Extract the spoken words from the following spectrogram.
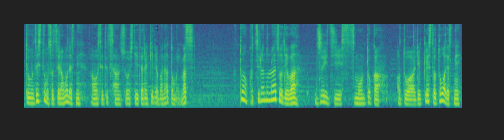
と、ぜひともそちらもですね、合わせて参照していただければなと思います。あとはこちらのラジオでは、随時質問とか、あとはリクエスト等はですね、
